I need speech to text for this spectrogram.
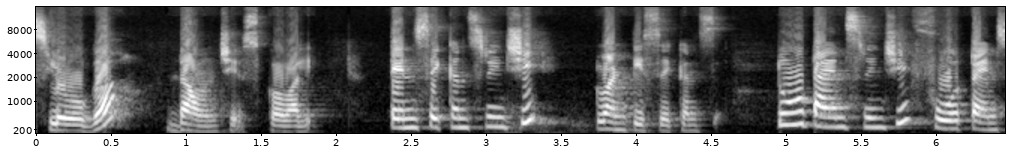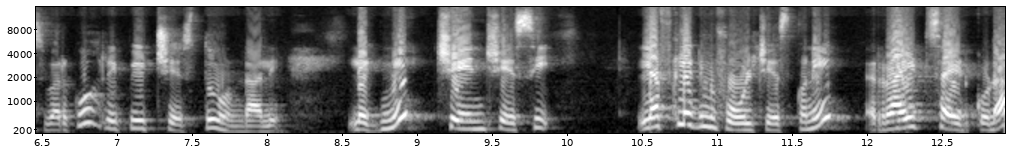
స్లోగా డౌన్ చేసుకోవాలి. టెన్ సెకండ్స్ నుంచి ట్వంటీ సెకండ్స్ టూ టైమ్స్ నుంచి ఫోర్ టైమ్స్ వరకు రిపీట్ చేస్తూ ఉండాలి. లెగ్ని చేంజ్ చేసి లెఫ్ట్ లెగ్ని ఫోల్డ్ చేసుకొని రైట్ సైడ్ కూడా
